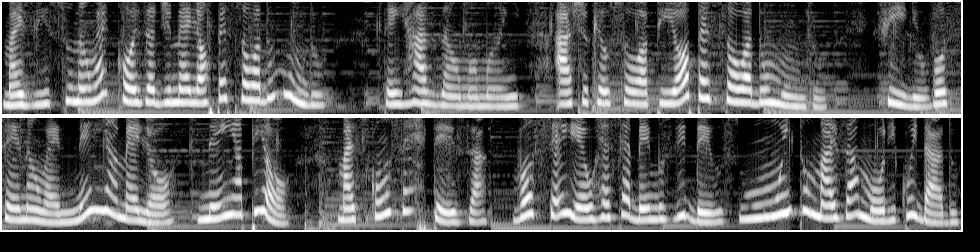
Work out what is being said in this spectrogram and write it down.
Mas isso não é coisa de melhor pessoa do mundo. Tem razão, mamãe. Acho que eu sou a pior pessoa do mundo. Filho, você não é nem a melhor, nem a pior, mas com certeza você e eu recebemos de Deus muito mais amor e cuidado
